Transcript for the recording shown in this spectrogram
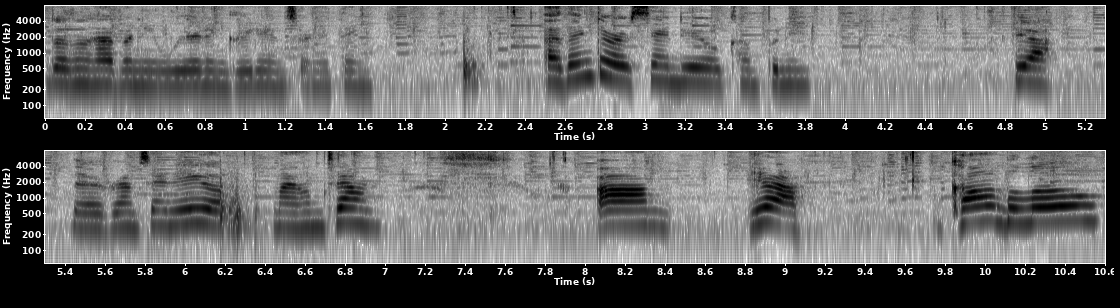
doesn't have any weird ingredients or anything. I think they're a San Diego company. Yeah. They're from San Diego, my hometown. Um, yeah, comment below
